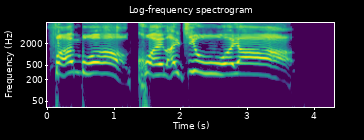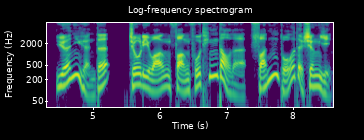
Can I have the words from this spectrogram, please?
樊伯，快来救我呀！”远远的。周厉王仿佛听到了樊伯的声音：“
